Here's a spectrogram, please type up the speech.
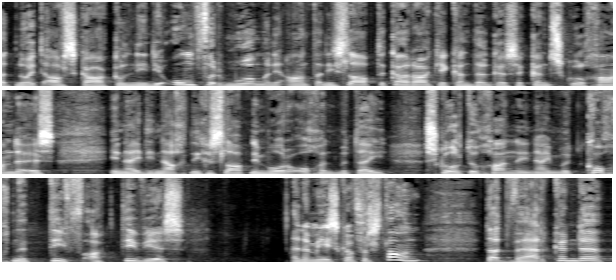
wat nooit afskakel nie. Die onvermoë om in die aand aan die slaap te kan raak. Jy kan dink as 'n kind skoolgaande is en hy die nag nie geslaap nie môreoggend moet hy skool toe gaan en hy moet kognitief aktief wees. En 'n mens kan verstaan dat werkende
